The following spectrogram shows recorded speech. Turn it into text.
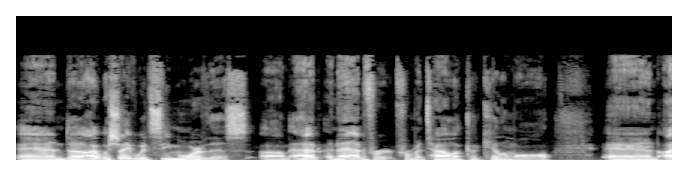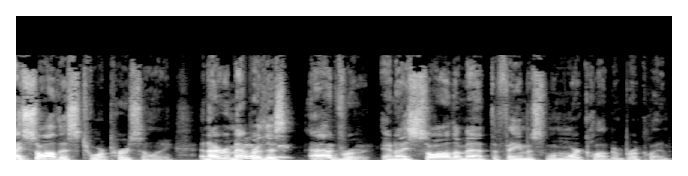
and uh, I wish I would see more of this. Um, ad, an advert for Metallica Kill 'Em All. And I saw this tour personally. And I remember Oh, this advert, and I saw them at the famous L'Amour Club in Brooklyn.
